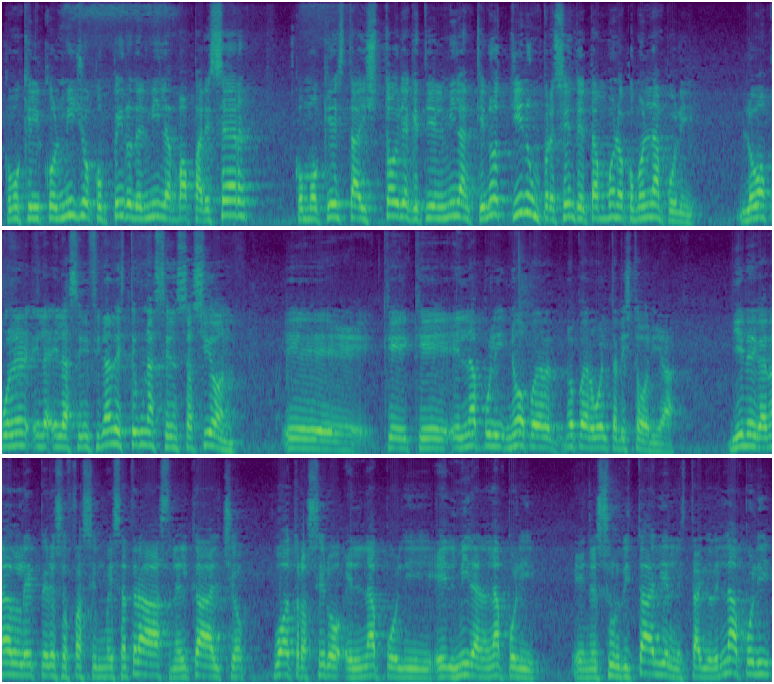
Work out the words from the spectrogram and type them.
Como que el colmillo copero del Milan va a aparecer, como que esta historia que tiene el Milan, que no tiene un presente tan bueno como el Napoli, lo va a poner en, las semifinales, tengo una sensación eh, que, el Napoli no va, a no va a poder dar vuelta a la historia. Viene de ganarle, pero eso fue hace un mes atrás, en el calcio. 4 a 0 el Napoli, el Milan al Napoli en el sur de Italia, en el estadio del Napoli.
